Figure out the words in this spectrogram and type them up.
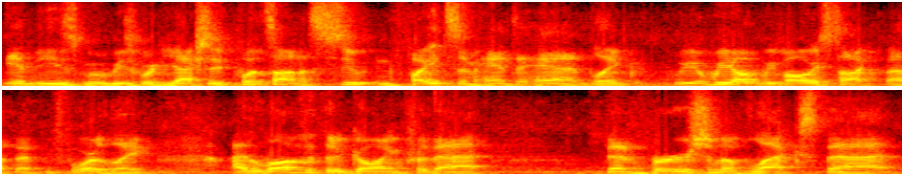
in these movies where he actually puts on a suit and fights him hand to hand. Like we, we we've always talked about that before. Like I love that they're going for that that version of Lex that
